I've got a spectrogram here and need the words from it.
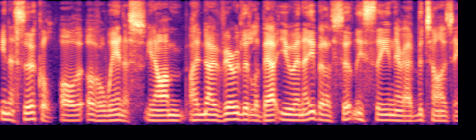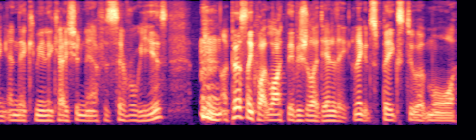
inner circle of, of awareness. You know, I'm, I know very little about UNE, but I've certainly seen their advertising and their communication now for several years. I personally quite like their visual identity. I think it speaks to a more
